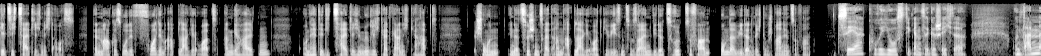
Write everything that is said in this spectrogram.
Geht sich zeitlich nicht aus. Denn Markus wurde vor dem Ablageort angehalten und hätte die zeitliche Möglichkeit gar nicht gehabt, schon in der Zwischenzeit am Ablageort gewesen zu sein, wieder zurückzufahren, um dann wieder in Richtung Spanien zu fahren. Sehr kurios, die ganze Geschichte. Und dann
